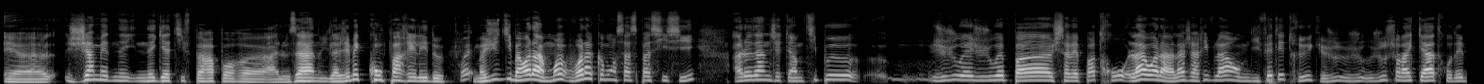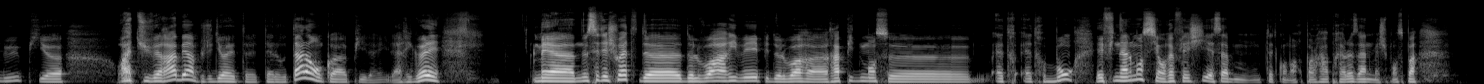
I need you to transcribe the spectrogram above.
Et euh, jamais de négatif par rapport euh, à Lausanne. Il a jamais comparé les deux. Il m'a juste dit, ben voilà, moi, voilà comment ça se passe ici. À Lausanne, j'étais un petit peu, euh, je jouais, je jouais pas, je savais pas trop. Là, voilà, là, j'arrive là, on me dit, fais tes trucs, joue, joue, sur la 4 au début, puis ouais, tu verras bien. Puis je dis, ouais, t'es au talent, quoi. Puis il a rigolé. Mais euh, c'était chouette de, de, le voir arriver, puis de le voir euh, rapidement se, être, être bon. Et finalement, si on réfléchit, et ça, peut-être qu'on en reparlera après Lausanne, mais je pense pas.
